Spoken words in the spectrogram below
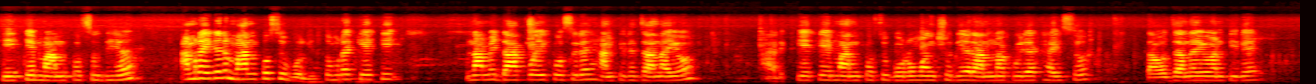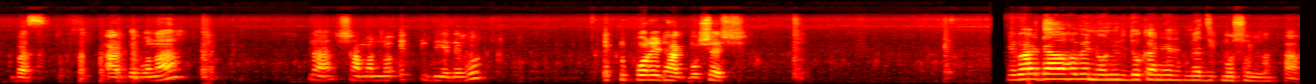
কে কে মান কচু দিয়া? আমরা এটারে মান কচু বলি। তোমরা কে কি নামে ডাকো এই কচুরে হান্টিরে জানাইও। আর কে কে মান কচু গরু মাংস দিয়ে রান্না কইরা খাইছো তাও জানাইও আন্টিরে। বাস আর দেবো না। না সামান্য একটু দিয়ে দেব। একটু পরে ঢাকবো শেষ। এবার দেওয়া হবে ননির দোকানের ম্যাজিক মশলা। হ্যাঁ।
